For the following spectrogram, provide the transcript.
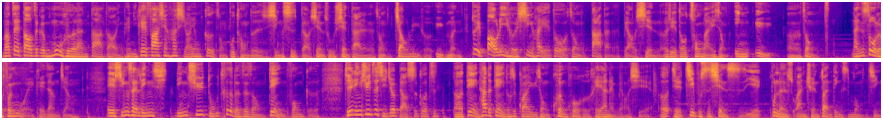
然后再到这个木荷兰大道影片，你可以发现他喜欢用各种不同的形式表现出现代人的这种焦虑和郁闷，对暴力和性，他也都有这种大胆的表现，而且都充满一种阴郁呃这种难受的氛围，可以这样讲。也形成林林区独特的这种电影风格。其实林区自己就表示过，这呃电影他的电影都是关于这种困惑和黑暗的描写，而且既不是现实，也不能完全断定是梦境。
